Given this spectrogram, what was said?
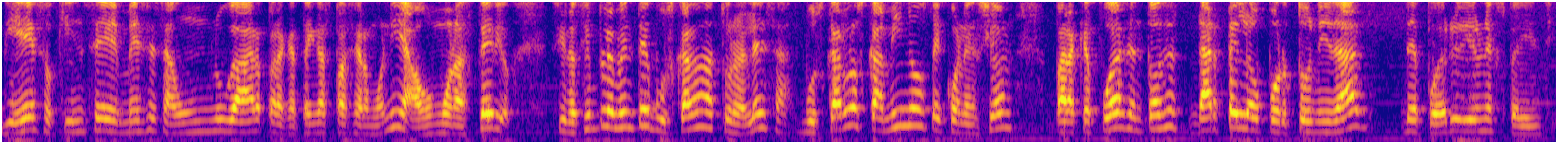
10 o 15 meses a un lugar para que tengas paz y armonía, a un monasterio, sino simplemente buscar la naturaleza, buscar los caminos de conexión para que puedas entonces darte la oportunidad de poder vivir una experiencia.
